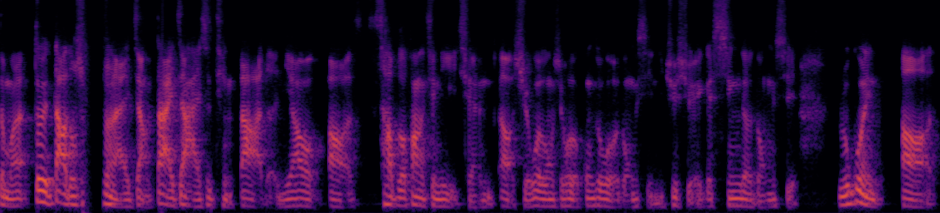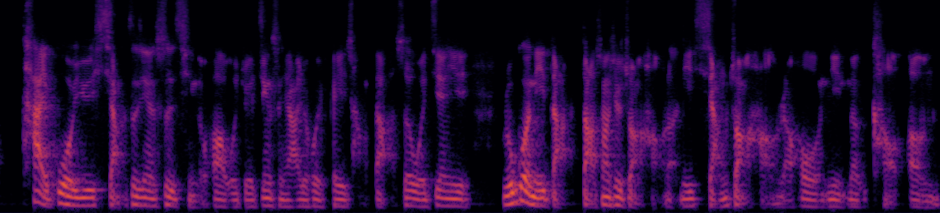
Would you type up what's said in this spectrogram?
怎么对大多数人来讲代价还是挺大的。你要啊，差不多放弃你以前啊学过的东西或者工作过的东西，你去学一个新的东西。如果你啊太过于想这件事情的话，我觉得精神压力会非常大。所以我建议，如果你打打算去转行了，你想转行，然后你能考嗯，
